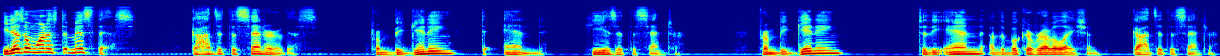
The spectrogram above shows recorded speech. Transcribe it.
He doesn't want us to miss this. God's at the center of this. From beginning to end, He is at the center. From beginning to the end of the book of Revelation, God's at the center.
